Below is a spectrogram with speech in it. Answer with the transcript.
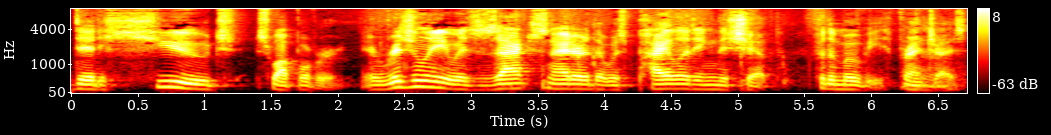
did a huge swap over. Originally, it was Zack Snyder that was piloting the ship for the movie franchise.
